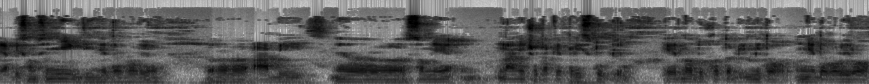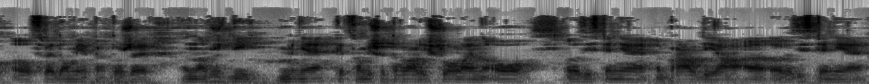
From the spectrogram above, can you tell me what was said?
ja by som si nikdy nedovolil, e, aby e, som na niečo také pristúpil. Jednoducho to by mi to nedovolilo e, svedomie, pretože vždy mne, keď som vyšetroval, išlo len o zistenie pravdy a zistenie,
